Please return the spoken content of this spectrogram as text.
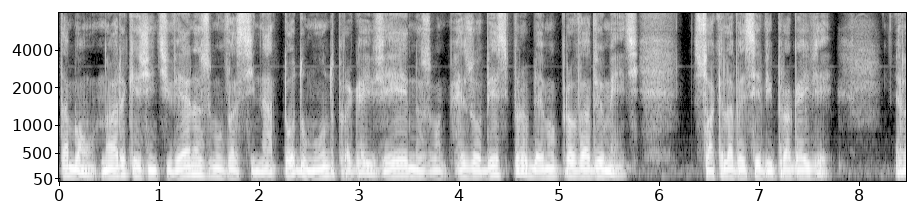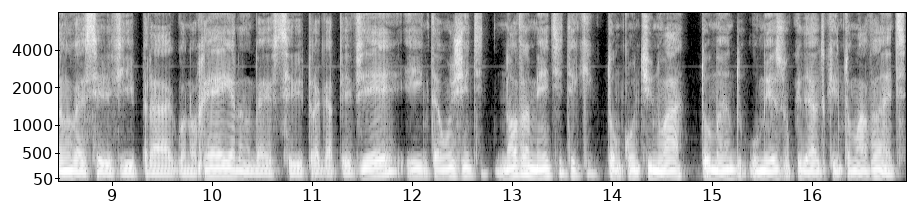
Tá bom, na hora que a gente tiver, nós vamos vacinar todo mundo para HIV, nós vamos resolver esse problema provavelmente. Só que ela vai servir para o HIV. Ela não vai servir para gonorreia, ela não vai servir para HPV, e então a gente novamente tem que continuar tomando o mesmo cuidado que a gente tomava antes.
